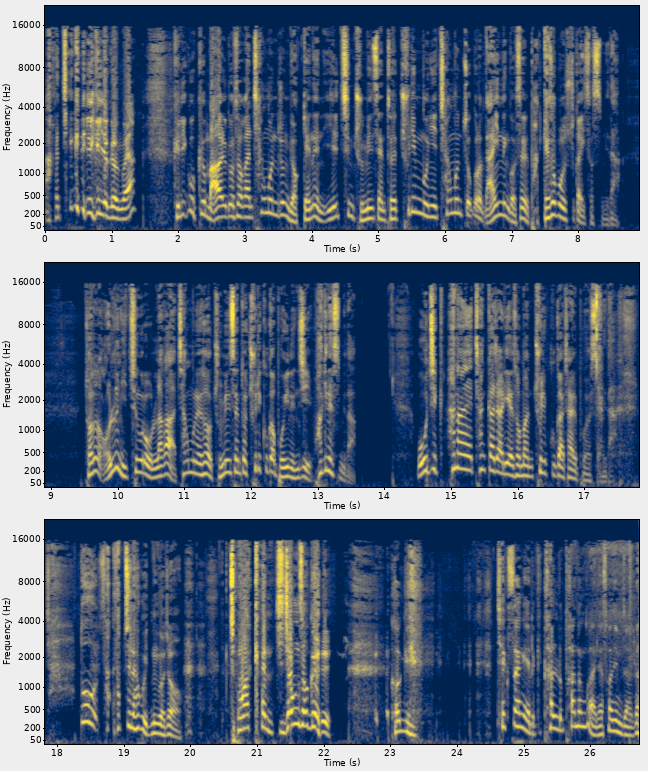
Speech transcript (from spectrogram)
아, 책을 읽으려 그런 거야? 그리고 그 마을 도서관 창문 중 몇 개는 1층 주민센터의 출입문이 창문 쪽으로 나 있는 것을 밖에서 볼 수가 있었습니다. 저는 얼른 2층으로 올라가 창문에서 주민센터 출입구가 보이는지 확인했습니다. 오직 하나의 창가 자리에서만 출입구가 잘 보였습니다. 자, 또 사- 삽질을 하고 있는 거죠. 정확한 지정석을 거기 책상에 이렇게 칼로 파는 거 아니야 선임자가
